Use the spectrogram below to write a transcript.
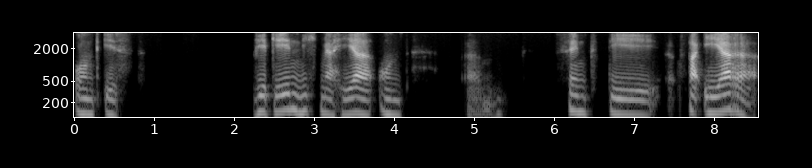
und ist. Wir gehen nicht mehr her und ähm, sind die Verehrer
